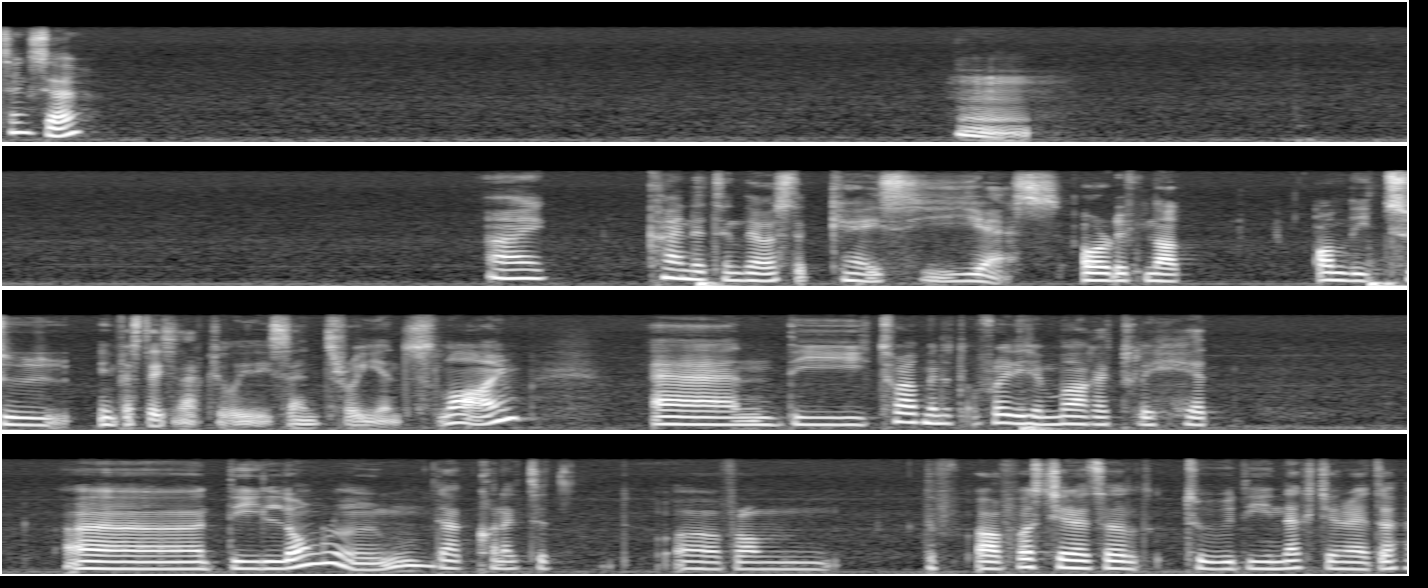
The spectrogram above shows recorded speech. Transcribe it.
think so. Hmm. I kind of think that was the case, yes. Or if not, only two infestations actually, Sentry and Slime. And the 12 minute of radiation mark actually hit uh, the long room that connected uh, from the uh, first generator to the next generator,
